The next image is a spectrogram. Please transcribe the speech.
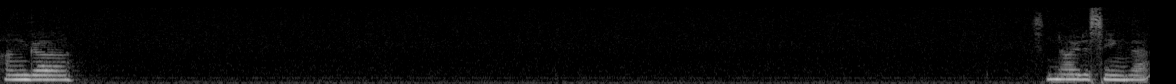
Hunger? Just noticing that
